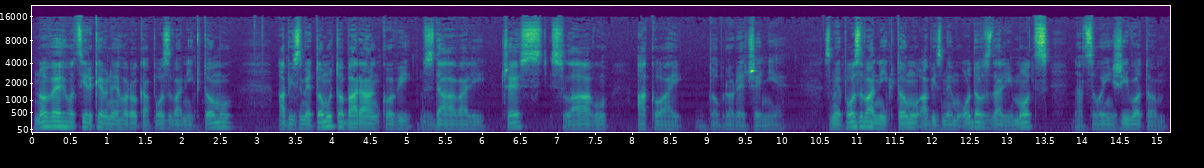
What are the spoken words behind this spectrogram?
nového cirkevného roka pozvaní k tomu, aby sme tomuto baránkovi vzdávali česť, slávu, ako aj dobrorečenie. Sme pozvaní k tomu, aby sme mu odovzdali moc nad svojim životom.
